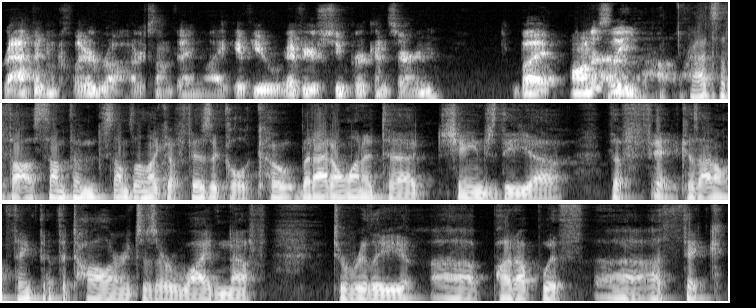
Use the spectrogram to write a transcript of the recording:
wrap it in clear bra or something. Like if you if you're super concerned. But honestly, That's the thought. Something something like a physical coat, but I don't want it to change the uh, the fit because I don't think that the tolerances are wide enough to really uh, put up with uh, a thick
